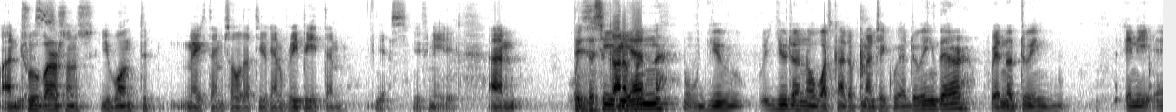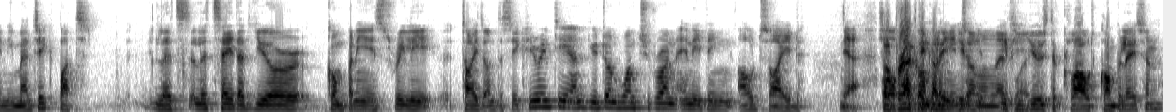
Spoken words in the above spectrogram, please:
and true versions, you want to make them so that you can repeat them yes, if needed. And with this the is kind of CDN, you you don't know what kind of magic we are doing there. We're not doing any any magic, but let's let's say that your company is really tight on the security and you don't want to run anything outside. Yeah. So practically, if, if you use the cloud compilation,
